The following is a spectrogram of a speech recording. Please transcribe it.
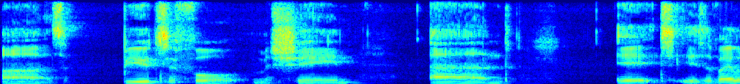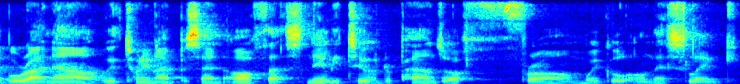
Uh, it's a beautiful machine and it is available right now with 29% off. That's nearly £200 off from Wiggle on this link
